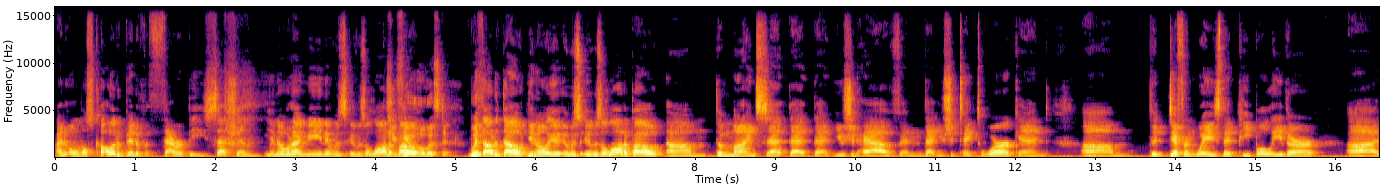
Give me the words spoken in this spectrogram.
I'd almost call it a bit of a therapy session. You know what I mean? It was it was a lot Did you about feel holistic. without a doubt you Yeah. know it, it was it was a lot about um, the mindset that that you should have and that you should take to work and um, the different ways that people either uh,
